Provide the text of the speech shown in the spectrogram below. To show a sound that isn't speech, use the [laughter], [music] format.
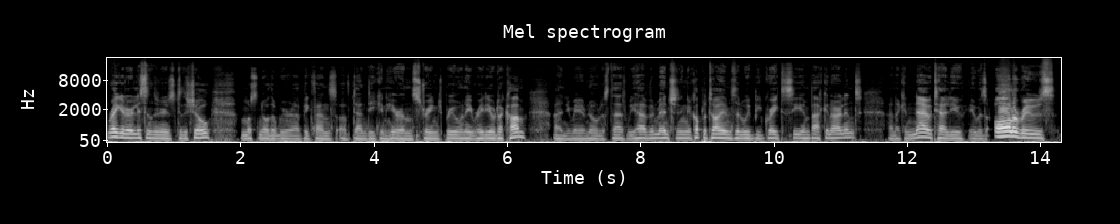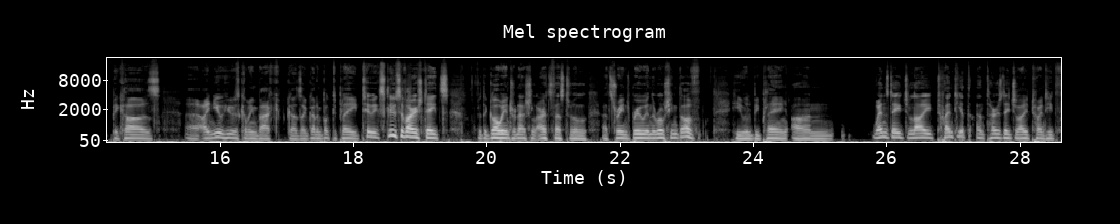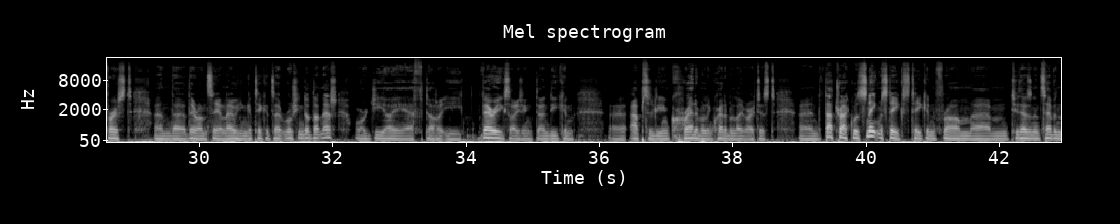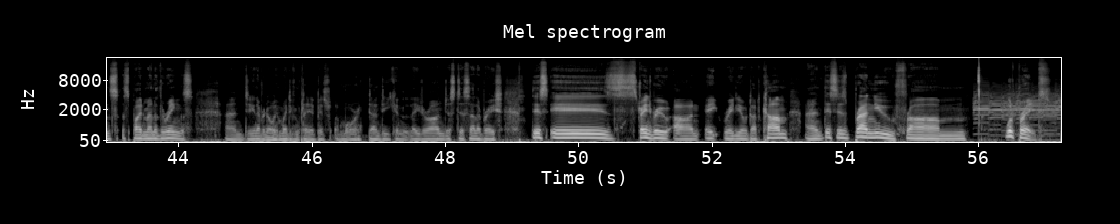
Regular listeners to the show must know that we're uh, big fans of Dan Deacon here on Strange Brew on 8radio.com. And you may have noticed that we have been mentioning a couple of times that it would be great to see him back in Ireland. And I can now tell you it was all a ruse because. Uh, I knew he was coming back because I've got him booked to play two exclusive Irish dates for the Galway International Arts Festival at Strange Brew in the Roisin Dubh. He will be playing on Wednesday, July 20th and Thursday, July 21st. And uh, they're on sale now. You can get tickets at roisin.net or giaf.ie. Very exciting. Dan Deacon, uh, absolutely incredible, incredible live artist. And that track was Snake Mistakes, taken from um, 2007's Spiderman of the Rings. And you never know, he might even play a bit more Dan Deacon later on just to celebrate. This is Strange Brew on 8radio.com. And this is brand new from Um, Wolf Parade.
